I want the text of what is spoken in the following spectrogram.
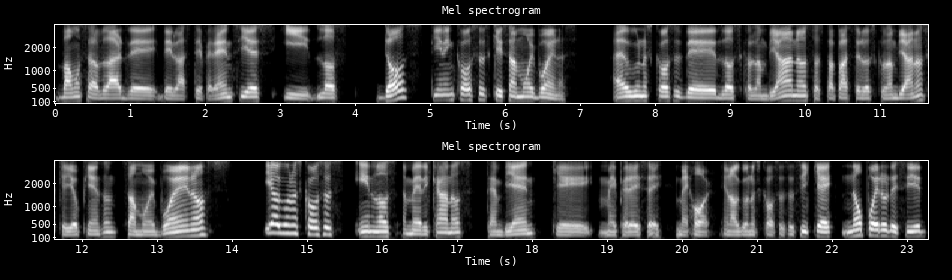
vamos a hablar de, de las diferencias y los dos tienen cosas que son muy buenas. Hay algunas cosas de los colombianos, los papás de los colombianos que yo pienso son muy buenos. Y algunas cosas en los americanos también que me parece mejor en algunas cosas. Así que no puedo decir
